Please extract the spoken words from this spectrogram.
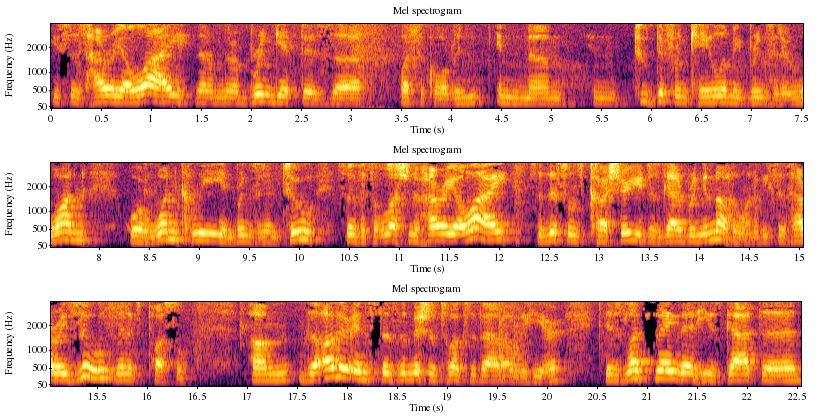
he says Hari alai that I'm going to bring it as uh, what's it called in in um, in two different kalim. He brings it in one or one kli and brings it in two. So if it's a lashon of Hari so this one's kosher. You just got to bring another one. If he says Hari zu, then it's pasul. Um, the other instance the Mishnah talks about over here is let's say that he's got uh,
